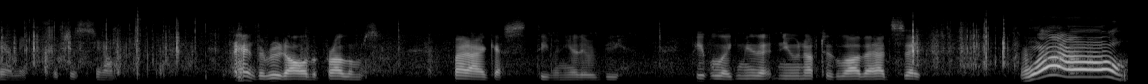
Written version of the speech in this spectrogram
hear me. Which is, you know, the root of all the problems. But I guess even yeah, there would be people like me that knew enough to the law that had to say, Whoa!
